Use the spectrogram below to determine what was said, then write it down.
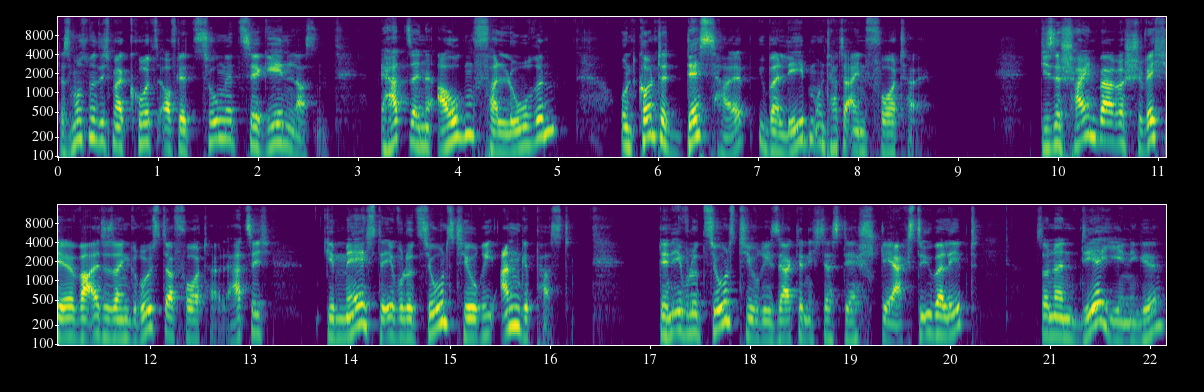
Das muss man sich mal kurz auf der Zunge zergehen lassen. Er hat seine Augen verloren und konnte deshalb überleben und hatte einen Vorteil. Diese scheinbare Schwäche war also sein größter Vorteil. Er hat sich gemäß der Evolutionstheorie angepasst. Denn die Evolutionstheorie sagt ja nicht, dass der Stärkste überlebt, sondern derjenige,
